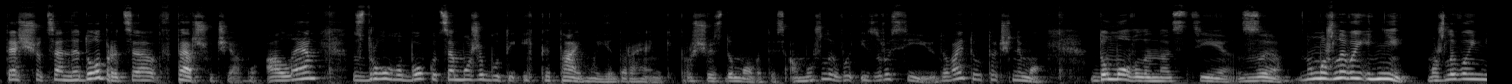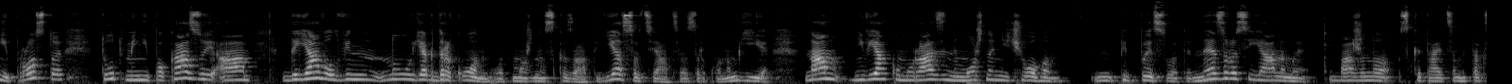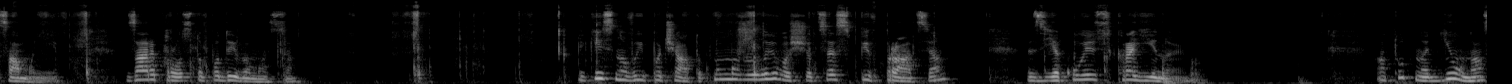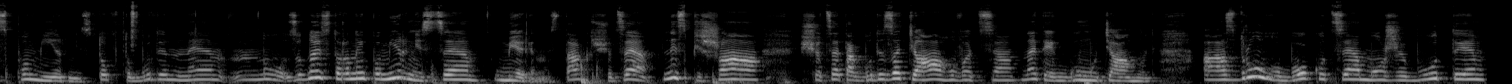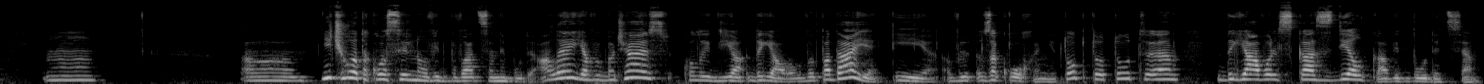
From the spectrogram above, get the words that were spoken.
те, що це недобре, це в першу чергу. Але з другого боку, це може бути і Китай, мої дорогенькі, про щось домовитись, а можливо, і з Росією. Давайте уточнимо. Домовленості з, ну, можливо, і ні. Можливо, і ні. Просто тут мені показує, а диявол, він, ну, як дракон, от можна сказати. Є асоціація з драконом, є. Нам ні в якому разі не можна нічого підписувати. Не з росіянами, бажано з китайцями так само ні. Зараз просто подивимося. Якийсь новий початок. Ну, можливо, що це співпраця з якоюсь країною. А тут на дні у нас помірність. Тобто буде не. Ну, з одної сторони, помірність це уміряність, так? що це не спіша, що це так буде затягуватися, знаєте, як гуму тягнуть. А з другого боку, це може бути. м, а, Нічого такого сильного відбуватися не буде. Але я вибачаюсь, коли диявол випадає і закохані, тобто тут е, диявольська зділка відбудеться,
